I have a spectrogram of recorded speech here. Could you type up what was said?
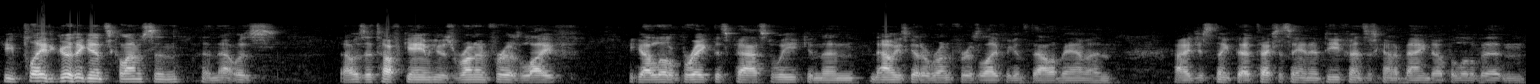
he played good against Clemson, and that was that was a tough game. He was running for his life. He got a little break this past week, and then now he's got to run for his life against Alabama. And I just think that Texas A&M defense is kind of banged up a little bit and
